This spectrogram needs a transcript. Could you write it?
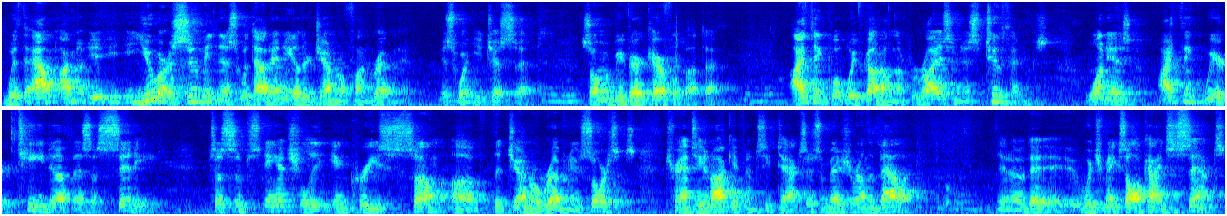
without, I'm, you are assuming this without any other general fund revenue, is what you just said. Mm-hmm. So I'm gonna be very careful about that. Mm-hmm. I think what we've got on the horizon is two things. One is, I think we are teed up as a city to substantially increase some of the general revenue sources. Transient occupancy tax, there's a measure on the ballot, you know, that, which makes all kinds of sense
